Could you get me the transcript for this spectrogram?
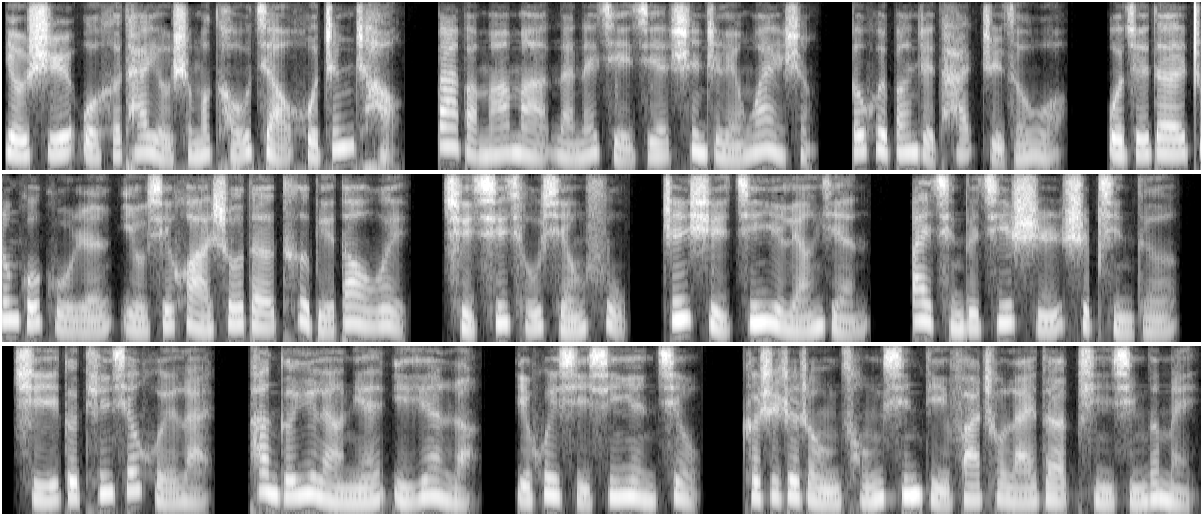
有时我和她有什么口角或争吵，爸爸妈妈、奶奶、姐姐，甚至连外甥都会帮着她指责我。我觉得中国古人有些话说的特别到位，娶妻求贤妇，真是金玉良言。爱情的基石是品德，娶一个天仙回来，看个一两年也厌了，也会喜新厌旧。可是这种从心底发出来的品行的美，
